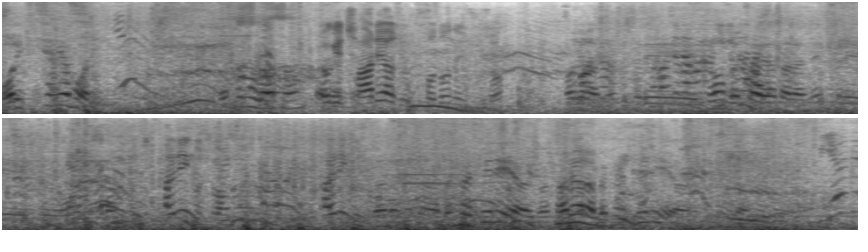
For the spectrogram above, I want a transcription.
머리 챙겨버리. 못 올라왔어. 여기 자리야 좀 걷어내주죠. 확인하자 3 주방 몇 차야 잘하지? 3, 2, 1 살린 거 주방 살린 거 주방 맥클 필이에요 이거? 자리하랑 맥클 필이에요? 미안해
